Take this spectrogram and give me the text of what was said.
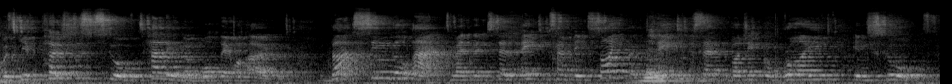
was give posters to school telling them what they were owed. That single act meant that instead of 80% being siphoned, 80% of the budget arrived in schools.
